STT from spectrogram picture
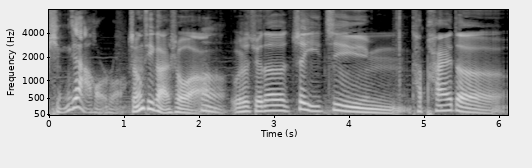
评价或者说，整体感受啊，嗯我是觉得这一季嗯他拍的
